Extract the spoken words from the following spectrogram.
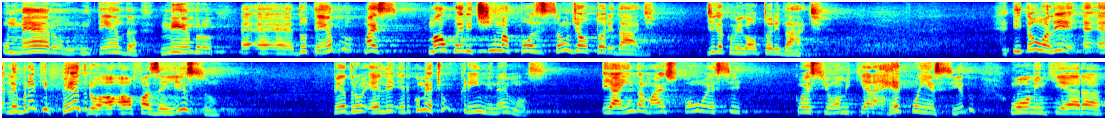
um mero, entenda, membro é, é, é, do templo, mas Malco ele tinha uma posição de autoridade. Diga comigo, autoridade. Então ali, é, é, lembrando que Pedro, ao, ao, fazer isso, Pedro ele, ele comete um crime, né, irmãos? E ainda mais com esse, com esse homem que era reconhecido, um homem que era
